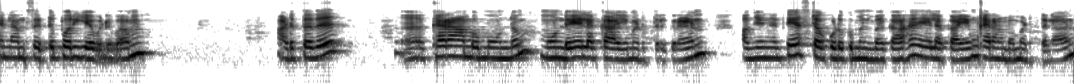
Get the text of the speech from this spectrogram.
எல்லாம் சேர்த்து பொரிய விடுவோம். அடுத்தது கராம்பு மூண்டும் மூண்டு ஏலக்காயும் எடுத்திருக்கிறேன். அது கொஞ்சம் டேஸ்ட்டை கொடுக்கும் என்பதற்காக ஏலக்காயும் கராம்பும் எடுத்துனான்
